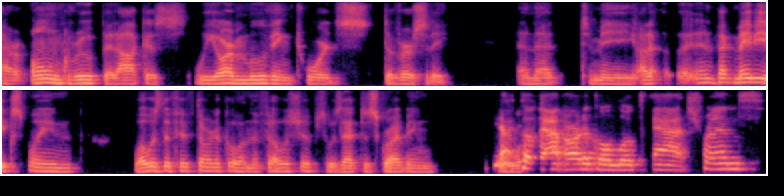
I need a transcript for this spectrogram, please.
our own group at AAHKS, we are moving towards diversity. And that to me, I, in fact, maybe explain what was the fifth article on the fellowships? Was that describing? Yeah, so that article looked at trends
